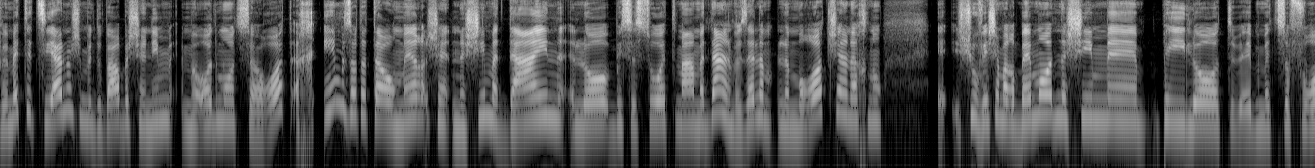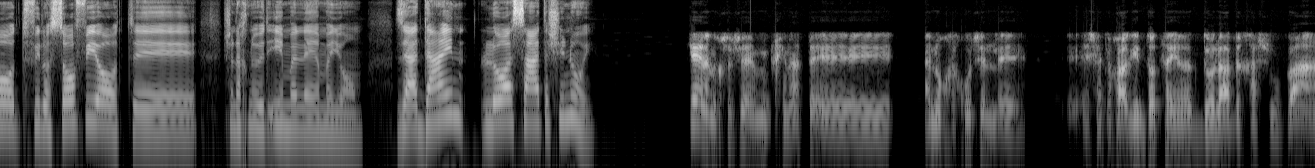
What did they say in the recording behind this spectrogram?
באמת ציינו שמדובר בשנים מאוד מאוד סוערות, אך עם זאת אתה אומר שנשים עדיין לא ביססו את מעמדן, וזה למ- למרות שאנחנו... אה, שוב, יש שם הרבה מאוד נשים uh, פעילות, אה, באמת סופרות, פילוסופיות, שאנחנו יודעים עליהן היום. זה עדיין לא עשה את השינוי. כן, אני חושב שמבחינת אה, הנוכחות של, אה, שאת יכולה להגיד, זאת צעירת גדולה וחשובה, אה,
